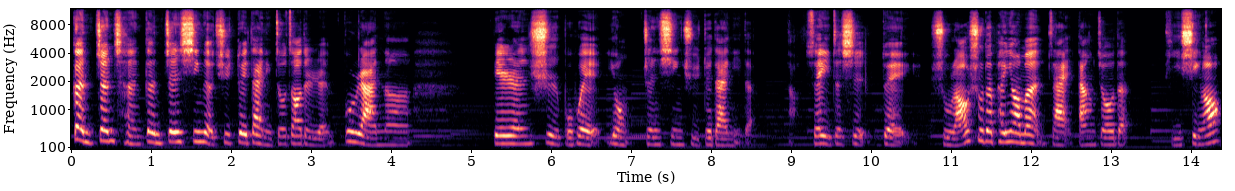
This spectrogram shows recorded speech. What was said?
更真诚、更真心的去对待你周遭的人，不然呢，别人是不会用真心去对待你的。好，所以这是对属老鼠的朋友们在当周的提醒哦。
